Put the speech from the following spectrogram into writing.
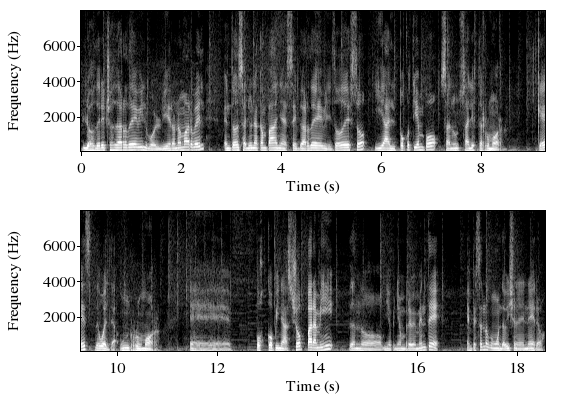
los derechos de Daredevil volvieron a Marvel. Entonces salió una campaña de Save Daredevil y todo eso. Y al poco tiempo salió este rumor. Que es, de vuelta, un rumor. Eh, ¿Vos qué opinás? Yo, para mí, dando mi opinión brevemente, empezando con WandaVision en enero,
